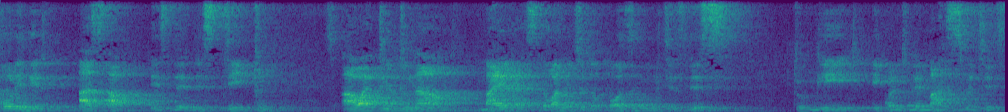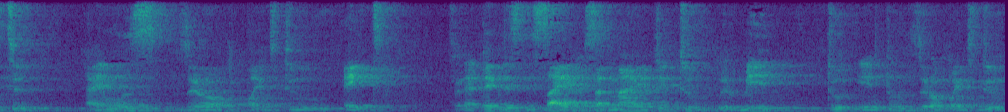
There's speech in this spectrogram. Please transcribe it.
pulling it us up is the this T2. So our T2 now minus the one which is opposing, which is this 2g equal to the mass, which is 2 times 0.28. So when I take this, this side, so my T2 will be 2 into 0.2,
